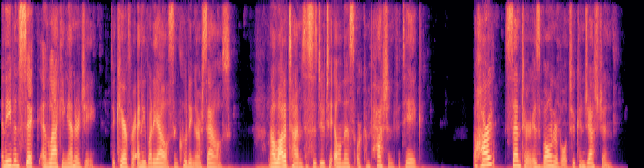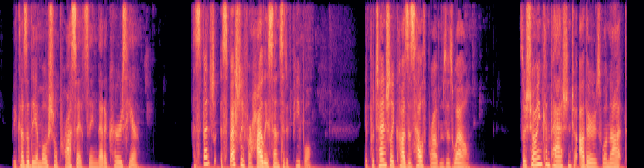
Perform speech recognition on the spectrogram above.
and even sick and lacking energy to care for anybody else, including ourselves. And a lot of times this is due to illness or compassion fatigue. The heart center is vulnerable to congestion because of the emotional processing that occurs here, especially especially for highly sensitive people. It potentially causes health problems as well. So showing compassion to others will not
